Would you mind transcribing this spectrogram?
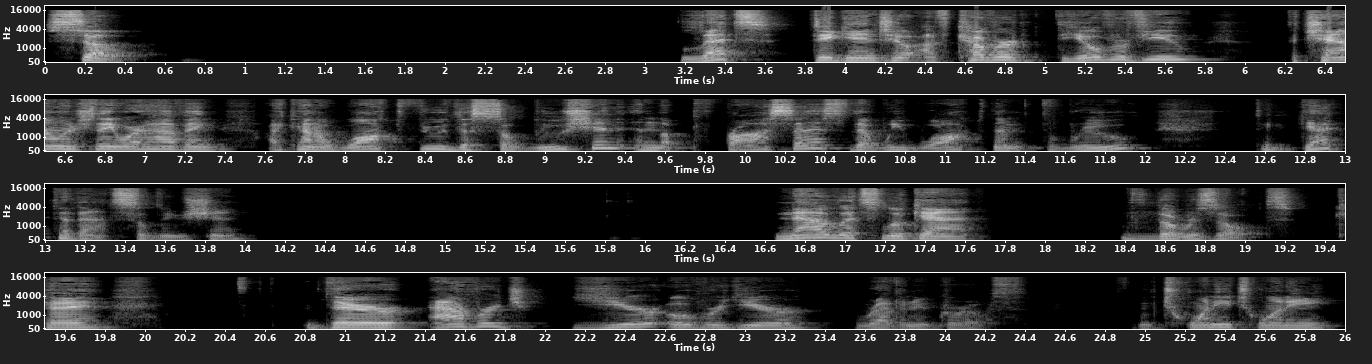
So, let's dig into I've covered the overview, the challenge they were having. I kind of walked through the solution and the process that we walked them through to get to that solution. Now let's look at the results, okay? Their average year over year revenue growth from 2020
